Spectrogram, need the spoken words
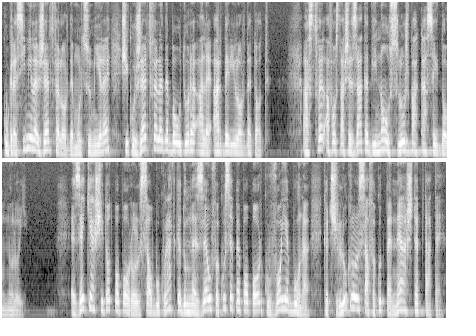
cu grăsimile jertfelor de mulțumire și cu jertfele de băutură ale arderilor de tot. Astfel a fost așezată din nou slujba casei Domnului. Ezechia și tot poporul s-au bucurat că Dumnezeu făcuse pe popor cu voie bună, căci lucrul s-a făcut pe neașteptate.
